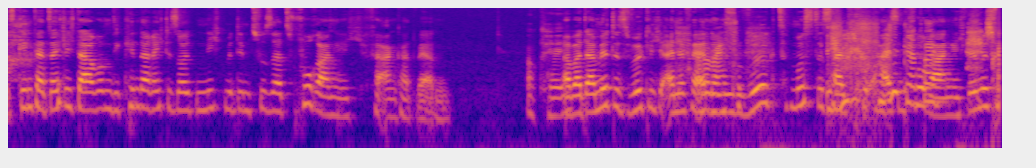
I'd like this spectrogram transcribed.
es ging tatsächlich darum, die Kinderrechte sollten nicht mit dem Zusatz vorrangig verankert werden. Okay. Aber damit es wirklich eine Veränderung weißt du, bewirkt, muss das halt heißen vorrangig. Wir müssen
